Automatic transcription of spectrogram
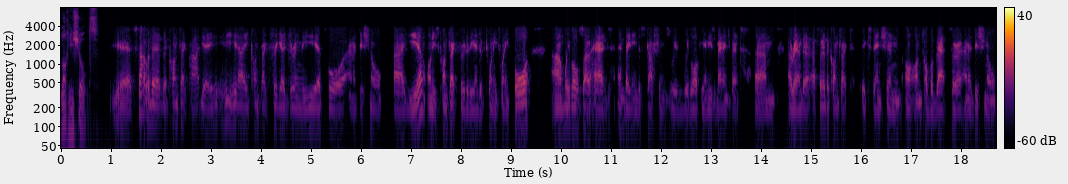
Lachie Schultz? Yeah, start with the, the contract part. Yeah, he hit a contract trigger during the year for an additional uh, year on his contract through to the end of 2024. Um, we've also had and been in discussions with, with Lachie and his management um, around a, a, further contract extension on, on, top of that for an additional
